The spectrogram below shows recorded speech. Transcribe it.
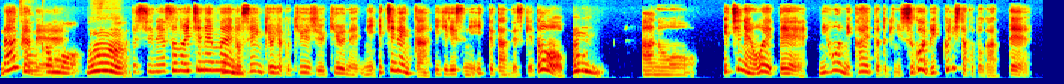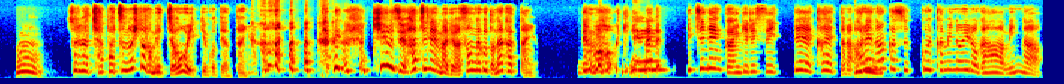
なんかね、も。うん、私ね、その1年前のうん、1999年に1年間イギリスに行ってたんですけど、うん、あの、1年終えて日本に帰った時にすごいびっくりしたことがあって、うん。それは茶髪の人がめっちゃ多いっていうことやったんよ。で、98年まではそんなことなかったんよ。でも、なんかね1年間イギリス行って帰ったら、うあれなん。んかすっごい髪の色がみんな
